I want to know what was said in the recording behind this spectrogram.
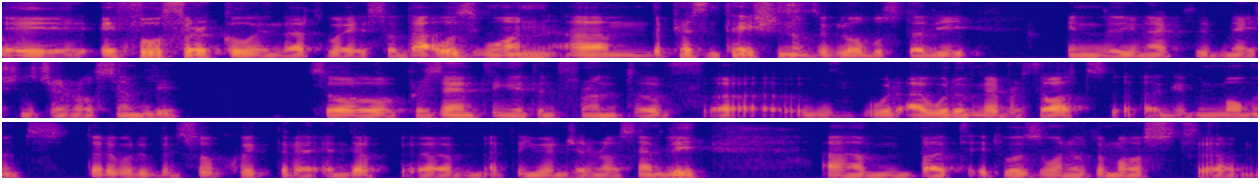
a, a full circle in that way. So that was one. Um, the presentation of the global study in the United Nations General Assembly so presenting it in front of uh, what I would have never thought at that given moment that it would have been so quick that I end up um, at the UN General Assembly. Um, but it was one of the most um,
